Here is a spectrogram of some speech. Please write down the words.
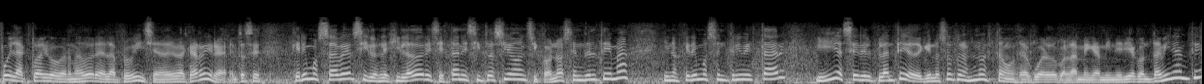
fue la actual gobernadora de la provincia de la Carrera. Entonces, queremos saber si los legisladores están en situación, si conocen del tema, y nos queremos entrevistar y hacer el planteo de que nosotros no estamos de acuerdo con la megaminería contaminante,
